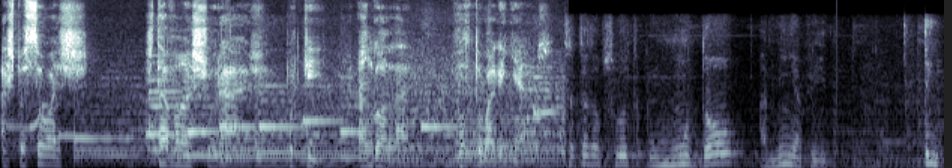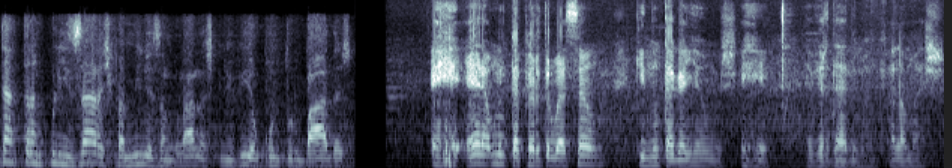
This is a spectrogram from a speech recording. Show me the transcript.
As pessoas estavam a chorar porque Angola voltou a ganhar. Com certeza absoluta que mudou a minha vida. Tentar tranquilizar as famílias angolanas que viviam conturbadas. Era muita perturbação que nunca ganhamos. É verdade, mano. Fala mais.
